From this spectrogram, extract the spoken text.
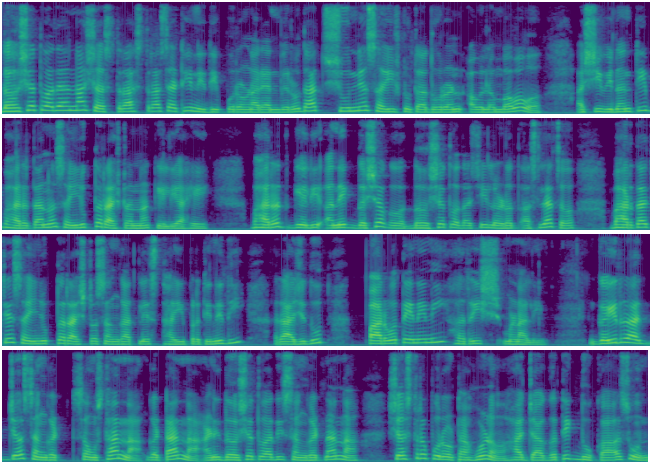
दहशतवाद्यांना शस्त्रास्त्रासाठी निधी पुरवणाऱ्यांविरोधात शून्य सहिष्णुता धोरण अवलंबावं अशी विनंती भारतानं संयुक्त राष्ट्रांना केली आहे. भारत गेली अनेक दशकं दहशतवादाची लढत असल्याचं भारताचे संयुक्त राष्ट्रसंघातले स्थायी प्रतिनिधी राजदूत पार्वतेनेनी हरीश म्हणाले. गैरराज्य संघट संस्थांना गटांना आणि दहशतवादी संघटनांना शस्त्रपुरवठा होणं हा जागतिक धोका असून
